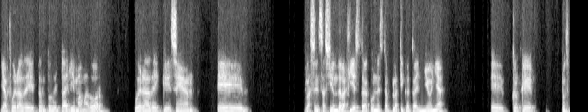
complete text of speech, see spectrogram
ya fuera de tanto detalle mamador, fuera de que sean eh, la sensación de la fiesta con esta plática tan ñoña, eh, creo que pues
